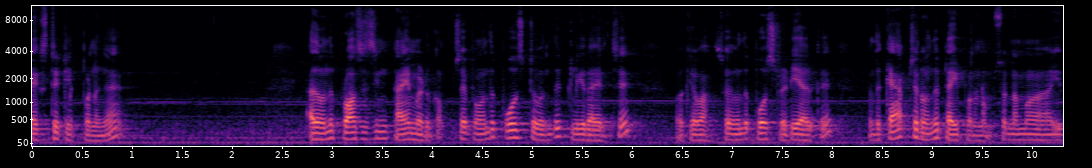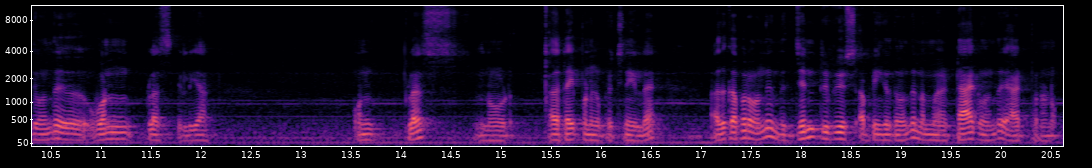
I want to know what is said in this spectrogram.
நெக்ஸ்ட்டு கிளிக் பண்ணுங்கள் அது வந்து ப்ராசஸிங் டைம் எடுக்கும். ஸோ இப்போ வந்து போஸ்ட் வந்து கிளியர் ஆயிடுச்சு ஓகேவா ஸோ இது வந்து போஸ்ட் ரெடியாக இருக்குது இந்த கேப்சர் வந்து டைப் பண்ணணும். ஸோ நம்ம இது வந்து ஒன் ப்ளஸ் இல்லையா? ஒன் ப்ளஸ் நோடு அதை டைப் பண்ணுங்கள் பிரச்சனை இல்லை. அதுக்கப்புறம் வந்து இந்த ஜென் ரிவ்யூஸ் அப்படிங்கிறத வந்து நம்ம டேக் வந்து ஆட் பண்ணணும்.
